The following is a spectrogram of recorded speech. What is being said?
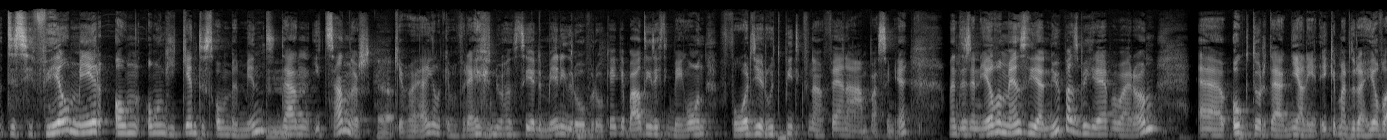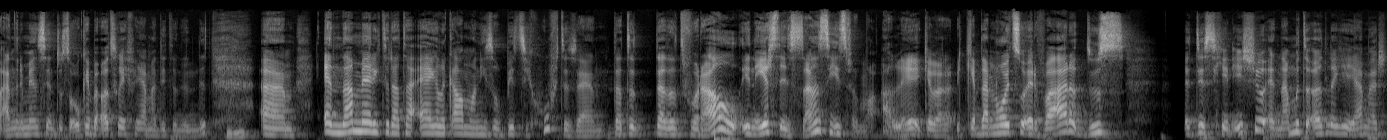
Het is veel meer on, ongekend, dus onbemind, dan iets anders. Ja. Ik heb eigenlijk een vrij genuanceerde mening erover ook. hè. Ik heb altijd gezegd, ik ben gewoon voor die roetpiet. Ik vind dat een fijne aanpassing. Hè. Maar er zijn heel veel mensen die dat nu pas begrijpen waarom. Eh, ook doordat, niet alleen ik, maar doordat heel veel andere mensen intussen ook hebben uitgelegd van ja, maar dit en dit en dit. Ehm, en dan merkte dat dat eigenlijk allemaal niet zo bitsig hoeft te zijn. Dat het, dat het vooral in eerste instantie is van, maar ik heb, dat, ik heb dat nooit zo ervaren, dus het is geen issue. En dan moeten uitleggen, ja, maar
